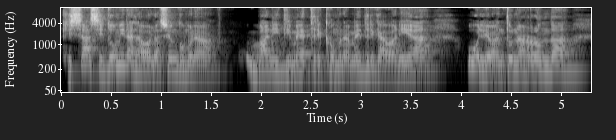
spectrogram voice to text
Quizás si tú miras la evaluación como una vanity metric, como una métrica de vanidad, uy, levanté una ronda,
